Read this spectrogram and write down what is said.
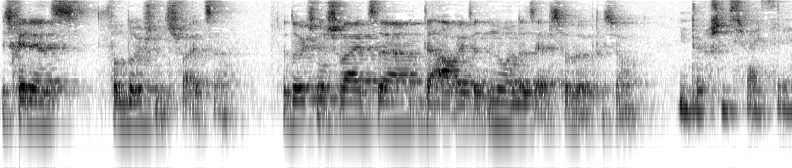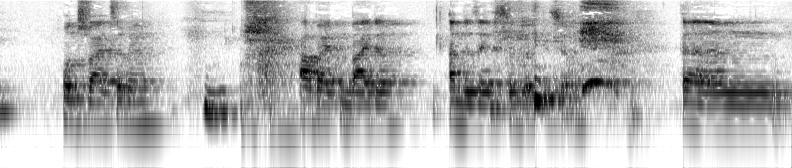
ich rede jetzt vom Durchschnittsschweizer. Der Durchschnittsschweizer, der arbeitet nur in der Selbstverwirklichung. Eine Durchschnittsschweizerin. Und Schweizerin arbeiten beide an der Selbstverwirklichung. ähm,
